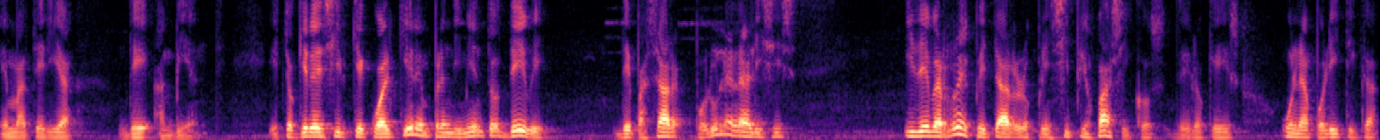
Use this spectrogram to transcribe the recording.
en materia de ambiente. Esto quiere decir que cualquier emprendimiento debe de pasar por un análisis y debe respetar los principios básicos de lo que es una política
